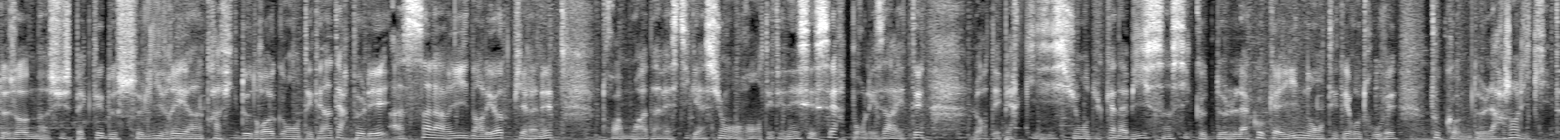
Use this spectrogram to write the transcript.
Deux hommes suspectés de se livrer à un trafic de drogue ont été interpellés à Saint-Lary dans les Hautes-Pyrénées. Trois mois d'investigation auront été nécessaires pour les arrêter. Lors des perquisitions du cannabis ainsi que de la cocaïne ont été retrouvés, tout comme de l'argent liquide.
